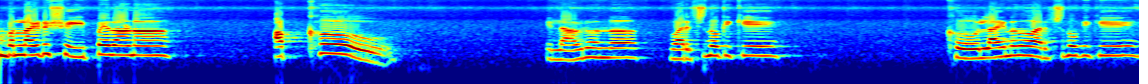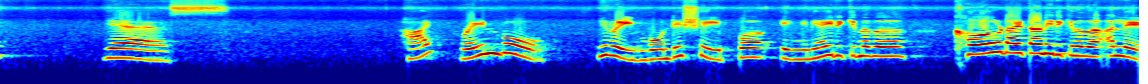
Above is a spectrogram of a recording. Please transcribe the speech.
അംബർലയുടെ ഷേപ്പ് ഏതാണ്? അപ് കേവ് എല്ലാവരും ഒന്ന് വരച്ചു നോക്കിക്കേ. കേൾ ലൈൻ ഒന്ന് വരച്ചു നോക്കിക്കേ. യെസ് ഹായ് റെയിൻബോ ഈ റെയിൻബോന്റെ ഷേപ്പ് എങ്ങനെയാണ് ഇരിക്കുന്നത് ആയിട്ടാണ് ഇരിക്കുന്നത് അല്ലേ?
